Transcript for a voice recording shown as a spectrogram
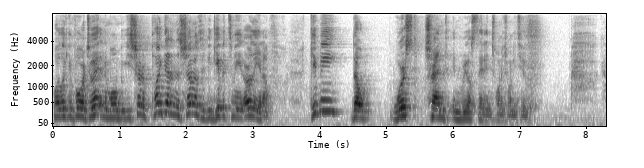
Well, looking forward to it, and we'll be sure to plug that in the show notes if you give it to me early enough. Give me the worst trend in real estate in 2022. Oh, God.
